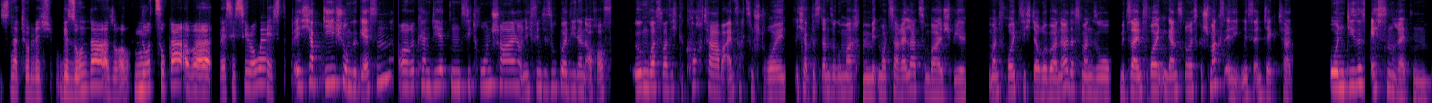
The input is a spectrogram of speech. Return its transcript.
es ist natürlich gesunder, also nur Zucker, aber es ist Zero Waste. Ich habe die schon gegessen, eure kandierten Zitronenschalen und ich finde es super, die dann auch auf irgendwas, was ich gekocht habe, einfach zu streuen. Ich habe das dann so gemacht mit Mozzarella zum Beispiel. Man freut sich darüber, ne, dass man so mit seinen Freunden ein ganz neues Geschmackserlebnis entdeckt hat. Und dieses Essen retten,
